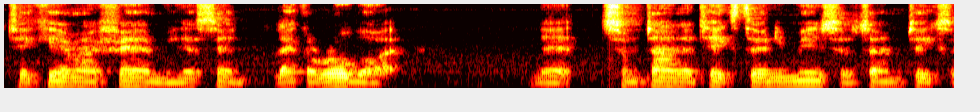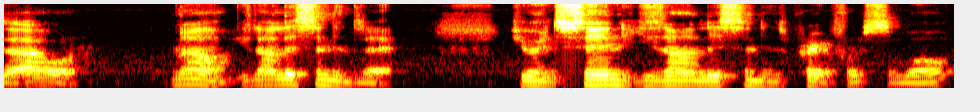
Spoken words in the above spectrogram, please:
Take care of my family. That's it. Like a robot. that sometimes it takes 30 minutes, sometimes it takes an hour. No, you're not listening to that. If you're in sin, he's not listening to prayer, first of all.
